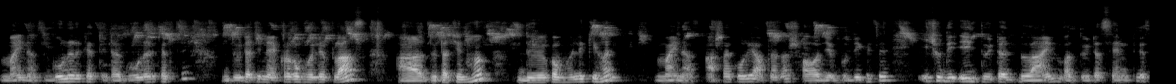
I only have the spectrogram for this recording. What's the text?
মাইনাস। গুণের ক্ষেত্রে, এটা গুণের ক্ষেত্রে দুইটা চিহ্ন একরকম হলে প্লাস আর দুটা চিহ্ন দুই রকম হলে কি হয়? মাইনাস। আশা করি আপনারা সহজে বুঝে গেছেন। এই শুধু এই দুইটা লাইন বা দুইটা সেন্টেন্স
